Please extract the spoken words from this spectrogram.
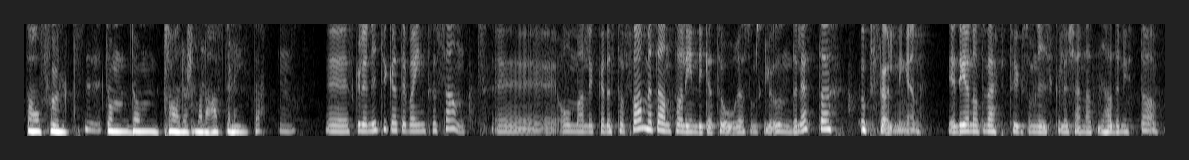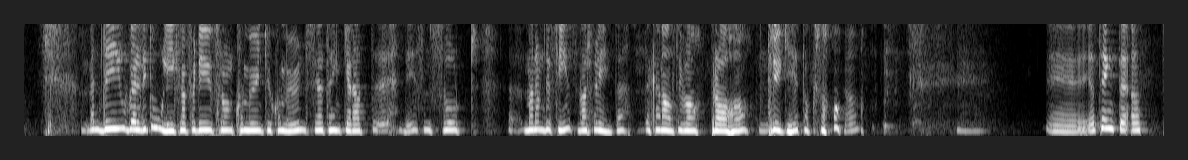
det har följt de, de planer som man har haft eller inte. Mm. Eh, skulle ni tycka att det var intressant eh, om man lyckades ta fram ett antal indikatorer som skulle underlätta uppföljningen? Är det något verktyg som ni skulle känna att ni hade nytta av? Men det är ju väldigt olika för det är ju från kommun till kommun så jag tänker att eh, det är som svårt. Men om det finns, varför inte? Det kan alltid vara bra att ha mm. trygghet också. Ja. Jag tänkte att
